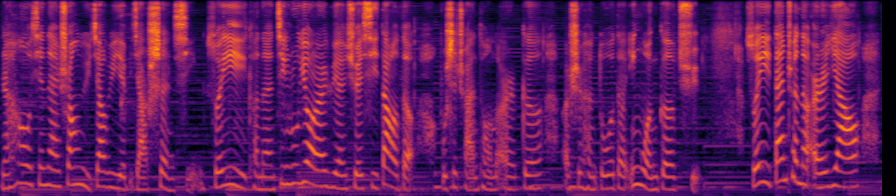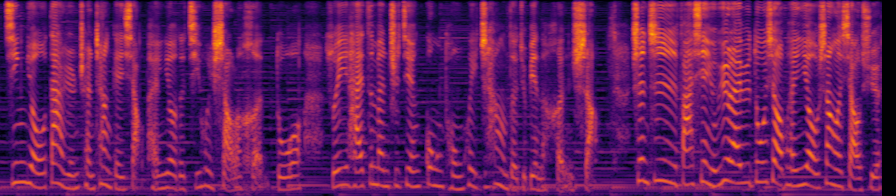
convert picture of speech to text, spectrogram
然后现在双语教育也比较盛行，所以可能进入幼儿园学习到的不是传统的儿歌，而是很多的英文歌曲。所以，单纯的儿谣经由大人传唱给小朋友的机会少了很多，所以孩子们之间共同会唱的就变得很少，甚至发现有越来越多小朋友上了小学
